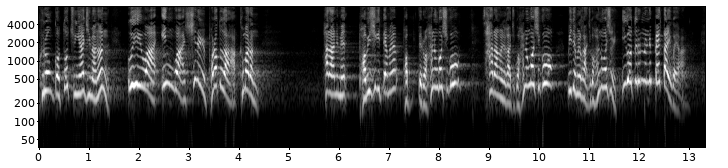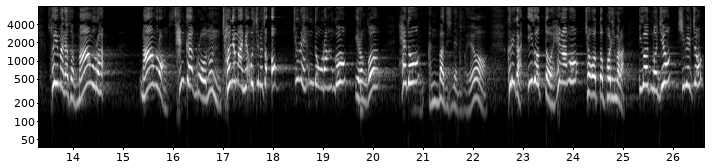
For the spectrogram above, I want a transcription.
그런 것도 중요하지만은 의와 인과 신을 벌어도다 그 말은 하나님의 법이시기 때문에 법대로 하는 것이고 사랑을 가지고 하는 것이고 믿음을 가지고 하는 것이 이것들은 눈이 뺐다 이거야. 소위 말해서 마음으로, 마음으로, 생각으로는 전혀 마음이 없으면서 억지로 행동으로 한 거, 이런 거 해도 안 받으신다는 거예요. 그러니까 이것도 행하고 저것도 버리지 마라. 이것 뭐죠? 11조?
